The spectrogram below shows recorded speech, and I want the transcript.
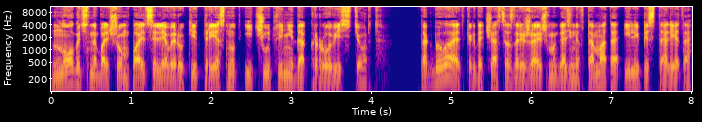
Ноготь на большом пальце левой руки треснут и чуть ли не до крови стерт. Так бывает, когда часто заряжаешь магазин автомата или пистолета,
